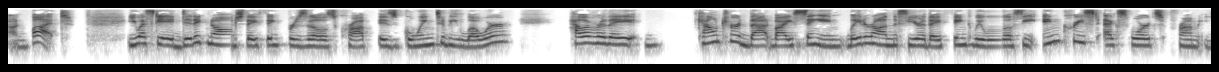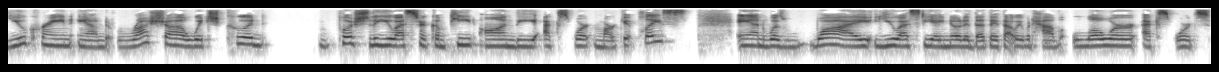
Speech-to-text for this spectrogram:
on. But USDA did acknowledge they think Brazil's crop is going to be lower. However, they countered that by saying later on this year, they think we will see increased exports from Ukraine and Russia, which could push the US to compete on the export marketplace and was why USDA noted that they thought we would have lower exports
